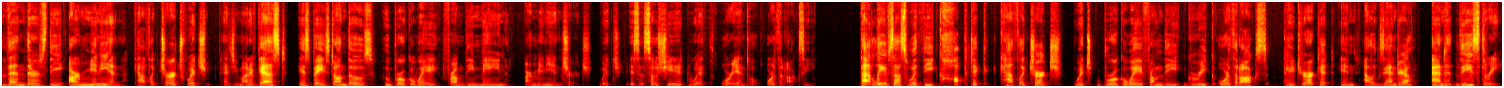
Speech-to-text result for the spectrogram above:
Then there's the Armenian Catholic Church, which, as you might have guessed, is based on those who broke away from the main Armenian Church, which is associated with Oriental Orthodoxy. That leaves us with the Coptic Catholic Church, which broke away from the Greek Orthodox Patriarchate in Alexandria, and these three,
